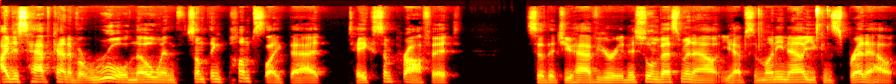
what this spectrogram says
I just have kind of a rule: know when something pumps like that, take some profit, so that you have your initial investment out. You have some money now, you can spread out.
